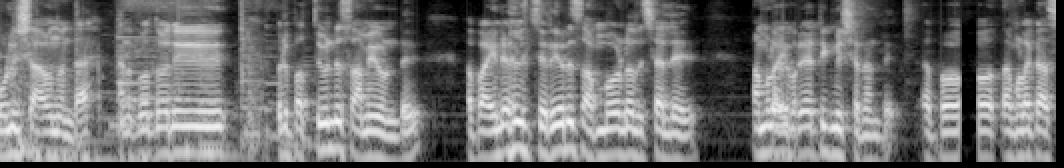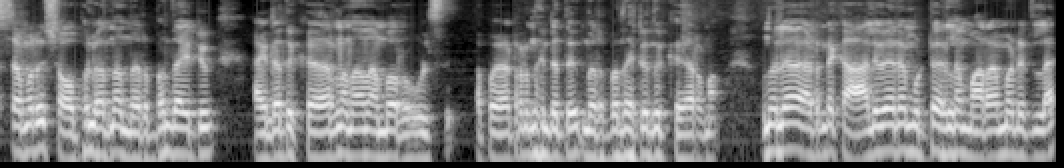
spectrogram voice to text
പോളിഷ് ആവുന്നുണ്ട്. എനിക്കൊത്തൊരു ഒരു പത്ത് മിനിറ്റ് സമയമുണ്ട്. അപ്പോൾ അതിന്റെ ചെറിയൊരു സംഭവം ഉണ്ടെന്ന് വെച്ചാൽ നമ്മൾ വൈബ്രേറ്റിംഗ് മെഷീൻ ഉണ്ട്. അപ്പോൾ നമ്മളെ കസ്റ്റമർ ഷോപ്പിൽ വന്നാൽ നിർബന്ധമായിട്ടും അതിന്റെ അകത്ത് കയറണം എന്നാണ് നമ്മുടെ റൂൾസ് അപ്പോൾ ഏട്ടൻ അതിന്റെ അകത്ത് നിർബന്ധമായിട്ടും ഒന്ന് കയറണം ഒന്നുമില്ല ഏട്ടന്റെ കാലുവേന മുട്ടയെല്ലാം മാറാൻ വേണ്ടിയിട്ടുള്ള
